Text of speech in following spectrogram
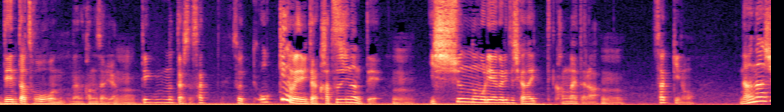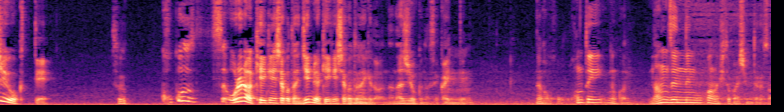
伝達方法な可能性あるじゃん、うん。ってなったらささそう大きな目で見たら活字なんてうん。一瞬の盛り上がりでしかないって考えたら、うん。さっきの70億ってそうここさ俺らは経験したことない人類は経験したことないけど、70億の世界って、うん。なんかほ本当になんか何千年後かの人からしてみたらさ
